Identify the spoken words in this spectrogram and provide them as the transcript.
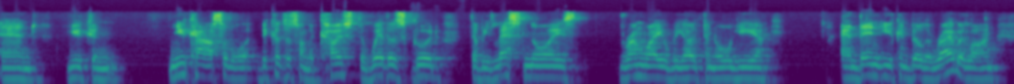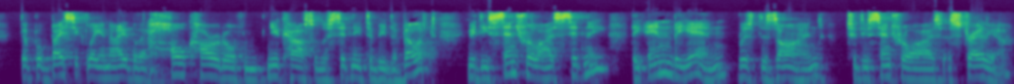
and you can, Newcastle, will, because it's on the coast, the weather's good, there'll be less noise, runway will be open all year. And then you can build a railway line that will basically enable that whole corridor from Newcastle to Sydney to be developed. You decentralise Sydney. The NBN was designed to decentralise Australia,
